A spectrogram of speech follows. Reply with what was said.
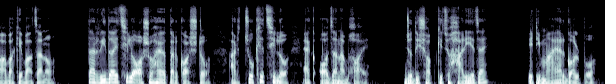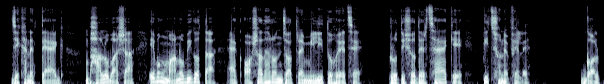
বাবাকে বাঁচানো। তার হৃদয় ছিল অসহায়তার কষ্ট, আর চোখে ছিল এক অজানা ভয়। যদি সবকিছু হারিয়ে যায়, এটি মায়ার গল্প। যেখানে ত্যাগ, ভালোবাসা এবং মানবিকতা এক অসাধারণ যাত্রায় মিলিত হয়েছে, প্রতিশোধের ছায়াকে পিছনে ফেলে। গল্প।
